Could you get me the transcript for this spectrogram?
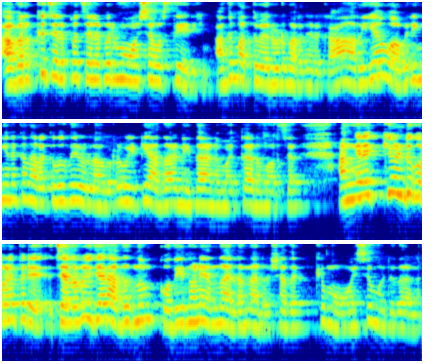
അവർക്ക് ചിലപ്പോൾ ചിലപ്പോൾ ഒരു മോശം അവസ്ഥയായിരിക്കും അതും പത്ത് പേരോട് പറഞ്ഞെടുക്കുക ആ അറിയാവോ? അവരിങ്ങനെയൊക്കെ നടക്കുന്നതേ ഉള്ളൂ. അവരുടെ വീട്ടിൽ അതാണ് ഇതാണ് മറ്റാണ് മറിച്ചാണ് അങ്ങനെയൊക്കെ ഉണ്ട് കുറേ പേര്. ചിലർ വിചാരം അതൊന്നും കൊതിയുന്നോണെ ഒന്നും അല്ലെന്നാണ്. പക്ഷെ അതൊക്കെ മോശം ഒരിതാണ്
